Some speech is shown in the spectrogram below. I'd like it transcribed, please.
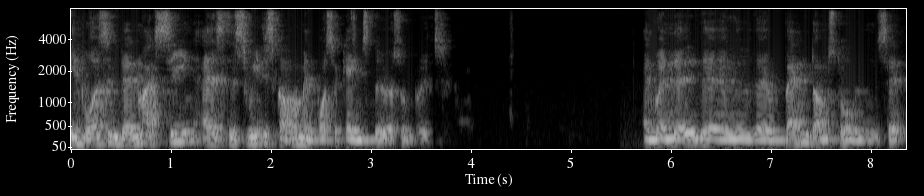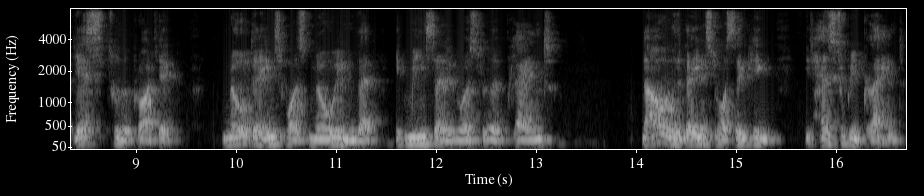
it was in Denmark seen as the Swedish government was against the Öresund bridge. And when the, the, the Vattendomstolen said yes to the project, no Danes was knowing that it means that it was uh, planned. Now the Danes was thinking it has to be planned.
